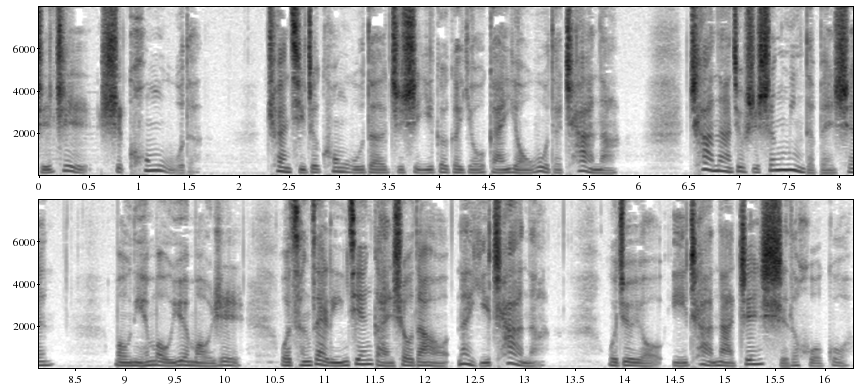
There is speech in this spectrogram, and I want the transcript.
实质是空无的，串起这空无的，只是一个个有感有悟的刹那，刹那就是生命的本身。某年某月某日，我曾在林间感受到那一刹那，我就有一刹那真实的活过。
